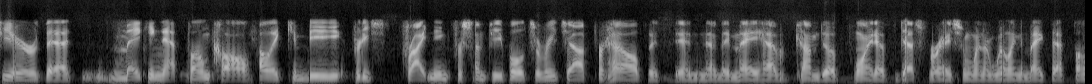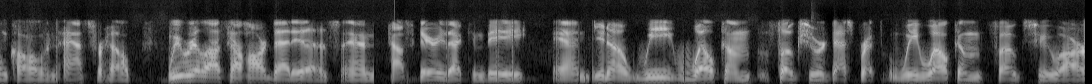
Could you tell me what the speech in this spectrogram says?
here that making that phone call, while it can be pretty frightening for some people to reach out for help, and they may have come to a point of desperation when they're willing to make that phone call and ask for help. We realize how hard that is and how scary that can be. And, you know, we welcome folks who are desperate. We welcome folks who are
